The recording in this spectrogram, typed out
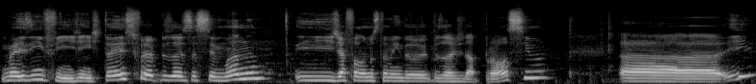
Mas enfim, gente, então esse foi o episódio dessa semana. E já falamos também do episódio da próxima. Ah, e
